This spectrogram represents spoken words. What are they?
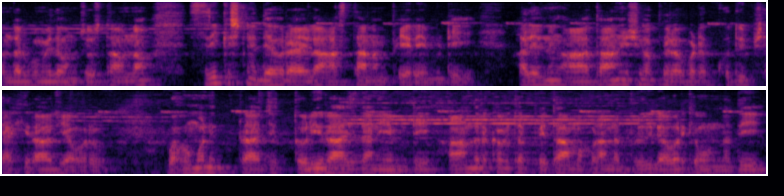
సందర్భం మీద మనం చూస్తూ ఉన్నాం. శ్రీకృష్ణదేవరాయల ఆస్థానం పేరేమిటి? అదేవిధంగా ఆ తానుషుగా పిలువబడే కుతుబ్ షాహీ రాజు ఎవరు? బహుమని రాజ్య తొలి రాజధాని ఏమిటి? ఆంధ్ర కవిత పితామహుడు అన్న బిరుదులు ఎవరికి ఉన్నది?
